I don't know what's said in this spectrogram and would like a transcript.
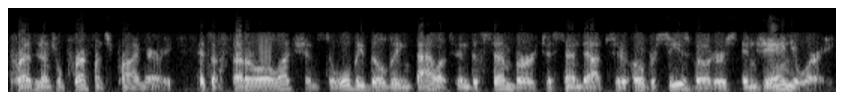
presidential preference primary. It's a federal election. So we'll be building ballots in December to send out to overseas voters in January.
